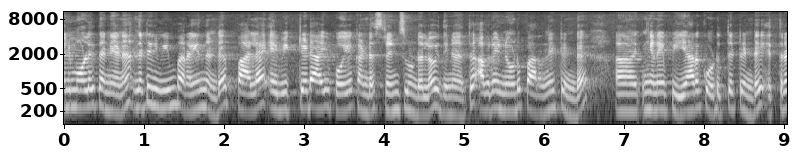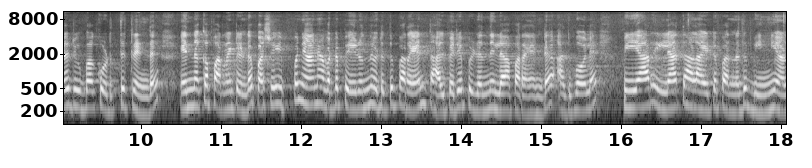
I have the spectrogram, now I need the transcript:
അനുമോളെ തന്നെയാണ്. എന്നിട്ട് നിവീൻ പറയുന്നുണ്ട് പല എവിക്റ്റഡ് ആയി പോയ കണ്ടസ്റ്റൻസും ഉണ്ടല്ലോ ഇതിനകത്ത്. അവരെന്നോട് പറഞ്ഞിട്ടുണ്ട് ഇങ്ങനെ പി ആർ കൊടുത്തിട്ടുണ്ട് എത്ര രൂപ കൊടുത്തിട്ടുണ്ട് എന്നൊക്കെ പറഞ്ഞിട്ടുണ്ട്. പക്ഷേ ഇപ്പം ഞാൻ അവരുടെ പേരൊന്നും എടുത്ത് പറയാൻ താല്പര്യപ്പെടുന്നില്ല പറയുന്നുണ്ട് അതുപോലെ പി ആർ ഇല്ലാത്ത ആളായിട്ട് പറഞ്ഞത് ബിന്നിയാണ്.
